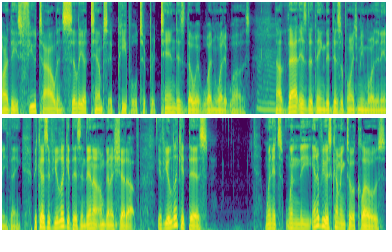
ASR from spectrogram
are these futile and silly attempts at people to pretend as though it wasn't what it was. Now, that is the thing that disappoints me more than anything. Because if you look at this, and then I'm going to shut up. If you look at this, when it's when the interview is coming to a close,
